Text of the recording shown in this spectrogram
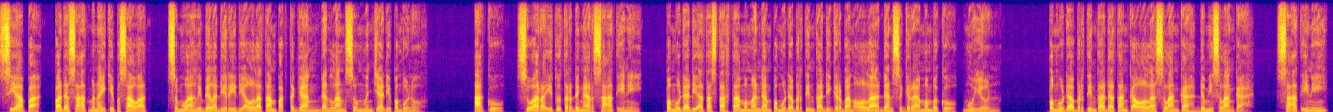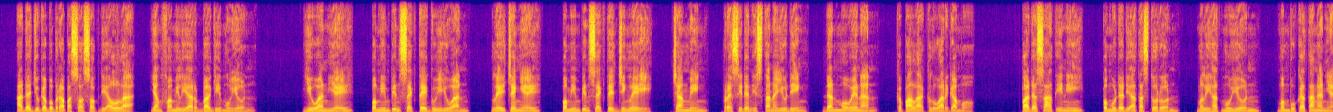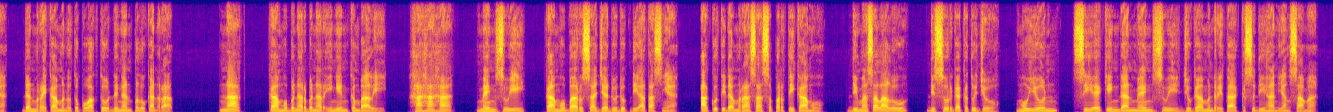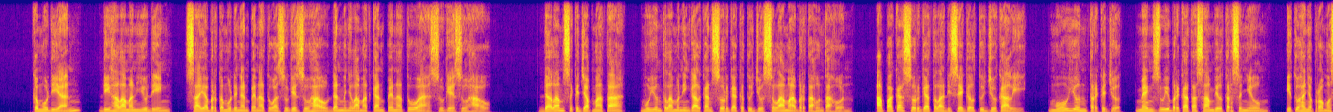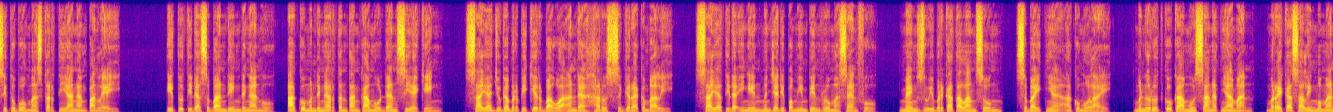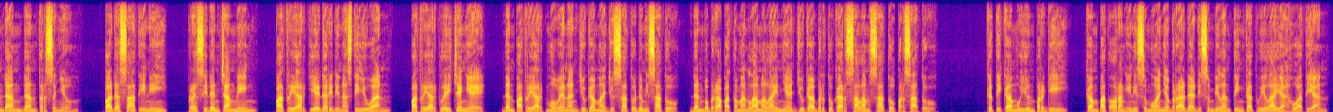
Siapa? Pada saat menaiki pesawat, semua ahli bela diri di aula tampak tegang dan langsung menjadi pembunuh. Aku, suara itu terdengar saat ini. Pemuda di atas tahta memandang pemuda bertinta di gerbang aula dan segera membeku, Muyun. Pemuda bertinta datang ke aula selangkah demi selangkah. Saat ini, ada juga beberapa sosok di aula, yang familiar bagi Muyun. Yuan Ye, pemimpin sekte Gui Yuan, Lei Chengye, pemimpin sekte Jinglei, Chang Ming, presiden istana Yuding, dan Mo Wenan, kepala keluarga Mo. Pada saat ini, pemuda di atas turun, melihat Mu Yun, membuka tangannya, dan mereka menutup waktu dengan pelukan erat. Nak, kamu benar-benar ingin kembali. Hahaha, Meng Zui, kamu baru saja duduk di atasnya. Aku tidak merasa seperti kamu. Di masa lalu, di surga ketujuh, Mu Yun, Xie King dan Meng Zui juga menderita kesedihan yang sama. Kemudian, di halaman Yuding, saya bertemu dengan Penatua Suge Zuhao dan menyelamatkan Penatua Suge Zuhao. Dalam sekejap mata, Muyun telah meninggalkan surga ketujuh selama bertahun-tahun. Apakah surga telah disegel tujuh kali? Muyun terkejut. Meng Zui berkata sambil tersenyum, itu hanya promosi tubuh Master Tiangang Panlei. Itu tidak sebanding denganmu. Aku mendengar tentang kamu dan Xie King. Saya juga berpikir bahwa Anda harus segera kembali. Saya tidak ingin menjadi pemimpin rumah Senfu. Meng Zui berkata langsung, sebaiknya aku mulai. Menurutku kamu sangat nyaman. Mereka saling memandang dan tersenyum. Pada saat ini, Presiden Changming, Patriark Ye dari dinasti Yuan, Patriark Lei Chengye, dan Patriark Mowenan juga maju satu demi satu, dan beberapa teman lama lainnya juga bertukar salam satu persatu. Ketika Muyun pergi, keempat orang ini semuanya berada di sembilan tingkat wilayah Huatian.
